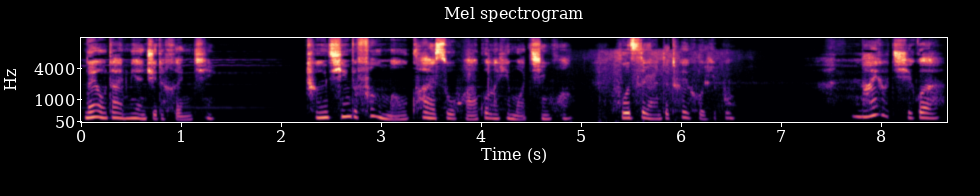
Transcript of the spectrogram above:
没有戴面具的痕迹。程青的凤眸快速划过了一抹惊慌，不自然的退后一步。哪有奇怪？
